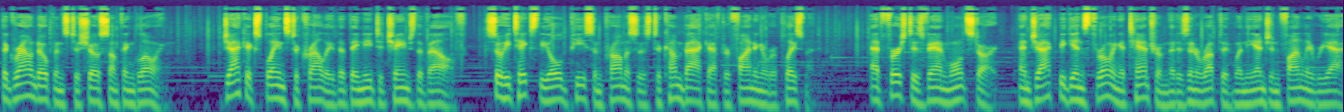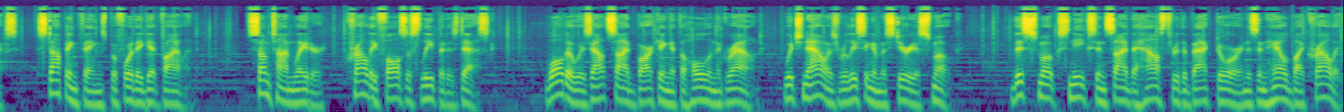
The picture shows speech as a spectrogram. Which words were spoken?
the ground opens to show something glowing. Jack explains to Crowley that they need to change the valve, so he takes the old piece and promises to come back after finding a replacement. At first his van won't start, and Jack begins throwing a tantrum that is interrupted when the engine finally reacts, stopping things before they get violent. Sometime later, Crowley falls asleep at his desk. Waldo is outside barking at the hole in the ground, which now is releasing a mysterious smoke. This smoke sneaks inside the house through the back door and is inhaled by Crowley,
